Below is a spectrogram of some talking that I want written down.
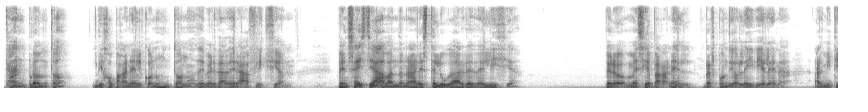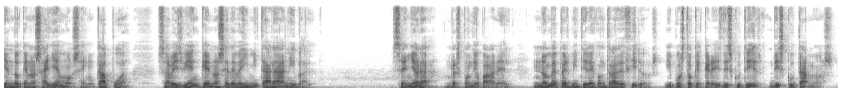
¿Tan pronto? dijo Paganel con un tono de verdadera aflicción. ¿Pensáis ya abandonar este lugar de delicia? Pero, Monsieur Paganel, respondió Lady Helena, admitiendo que nos hallemos en Capua, sabéis bien que no se debe imitar a Aníbal. Señora, respondió Paganel, no me permitiré contradeciros, y puesto que queréis discutir, discutamos.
